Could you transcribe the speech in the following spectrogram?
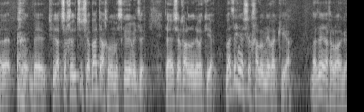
בתפילת שחרית של שבת אנחנו מזכירים את זה, את העניין של חלוני רקיע. מה זה העניין של חלוני רקיע? מה זה העניין של חלוני רקיע?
